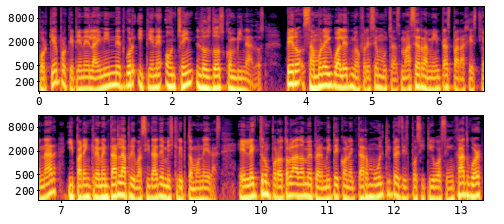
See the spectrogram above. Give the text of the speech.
¿Por qué? Porque tiene Lightning Network y tiene on-chain los dos combinados. Pero Samurai Wallet me ofrece muchas más herramientas para gestionar y para incrementar la privacidad de mis criptomonedas. Electrum, por otro lado, me permite conectar múltiples dispositivos en hardware.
